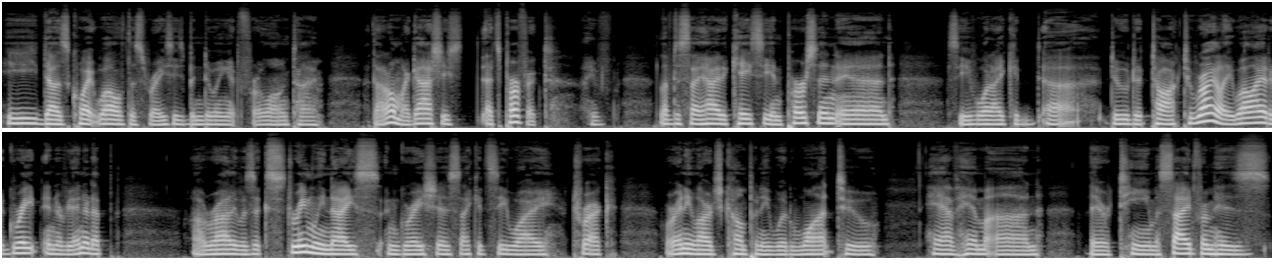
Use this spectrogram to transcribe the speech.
He does quite well at this race. He's been doing it for a long time. I thought, oh my gosh, that's perfect. I'd love to say hi to Casey in person and see what I could uh, do to talk to Riley. Well, I had a great interview. I ended up, uh, Riley was extremely nice and gracious. I could see why Trek or any large company would want to have him on their team. Aside from his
